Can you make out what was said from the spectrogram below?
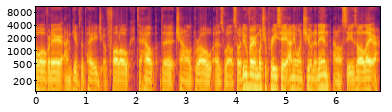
go over there and give the page a follow to help the channel grow as well. So I do very much appreciate anyone tuning in, and I'll see you all later.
